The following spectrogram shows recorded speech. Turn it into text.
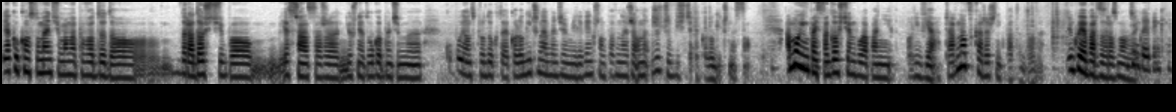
jako konsumenci mamy powody do, do radości, bo jest szansa, że już niedługo będziemy, kupując produkty ekologiczne, będziemy mieli większą pewność, że one rzeczywiście ekologiczne są. A moim Państwa gościem była Pani Oliwia Czarnocka, Rzecznik Patentowy. Dziękuję bardzo za rozmowę. Dziękuję pięknie.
